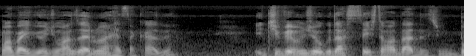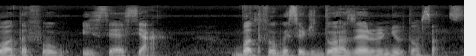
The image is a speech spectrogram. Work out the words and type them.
O Havaí ganhou de 1x0 na ressacada. E tivemos jogo da sexta rodada entre Botafogo e CSA. O Botafogo venceu de 2x0 no Newton Santos.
